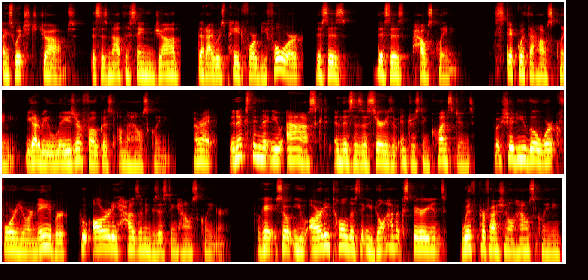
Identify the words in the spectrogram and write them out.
I switched jobs. This is not the same job that I was paid for before. This is this is house cleaning. stick with the house cleaning. You got to be laser focused on the house cleaning. All right, the next thing that you asked, and this is a series of interesting questions, but should you go work for your neighbor who already has an existing house cleaner? Okay, so you've already told us that you don't have experience with professional house cleaning,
